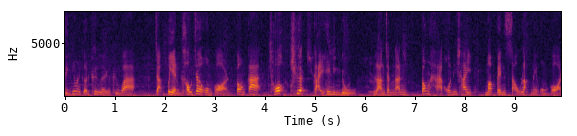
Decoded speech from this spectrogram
สิ่งที่มันเกิดขึ้นเลยก็คือว่า จะเปลี่ยน culture องค์กร ต้องกล้าโชะเชือดไก่ให้ลิงดู หลังจากนั้น ต้องหาคนที่ใช่มาเป็นเสาหลักในองค์กร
